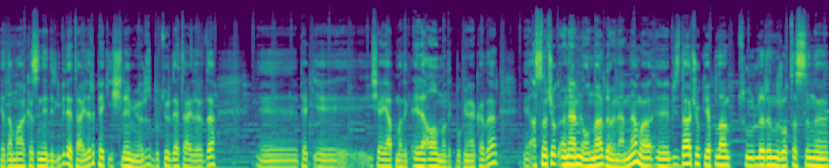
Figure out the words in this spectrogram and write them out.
ya da markası nedir gibi detayları pek işlemiyoruz. Bu tür detayları da e, pek e, şey yapmadık, ele almadık bugüne kadar. E, aslında çok önemli, onlar da önemli ama e, biz daha çok yapılan turların rotasını,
